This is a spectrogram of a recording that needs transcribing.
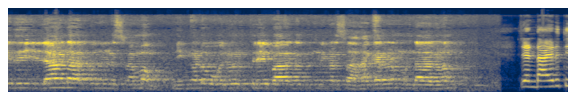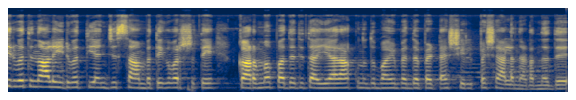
ഇത് ഇല്ലാണ്ടാക്കുന്ന ശ്രമം നിങ്ങൾ ഓരോരുത്തരെയും ഭാഗത്ത് നിങ്ങൾ സഹകരണം ഉണ്ടാകണം. രണ്ടായിരത്തി ഇരുപത്തിനാല് ഇരുപത്തിയഞ്ച് സാമ്പത്തിക വർഷത്തെ കർമ്മ പദ്ധതി തയ്യാറാക്കുന്നതുമായി ബന്ധപ്പെട്ട ശില്പശാല നടന്നത്.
